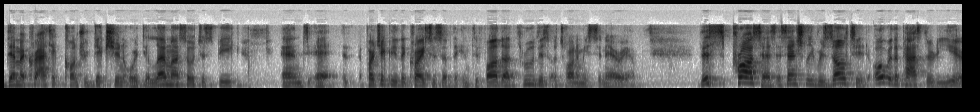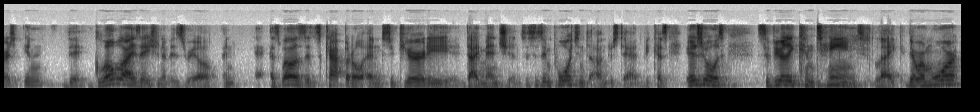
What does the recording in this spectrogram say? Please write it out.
democratic contradiction or dilemma, so to speak, and uh, particularly the crisis of the Intifada through this autonomy scenario. This process essentially resulted over the past 30 years in the globalization of Israel and as well as its capital and security dimensions. This is important to understand because Israel was severely contained like there were more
